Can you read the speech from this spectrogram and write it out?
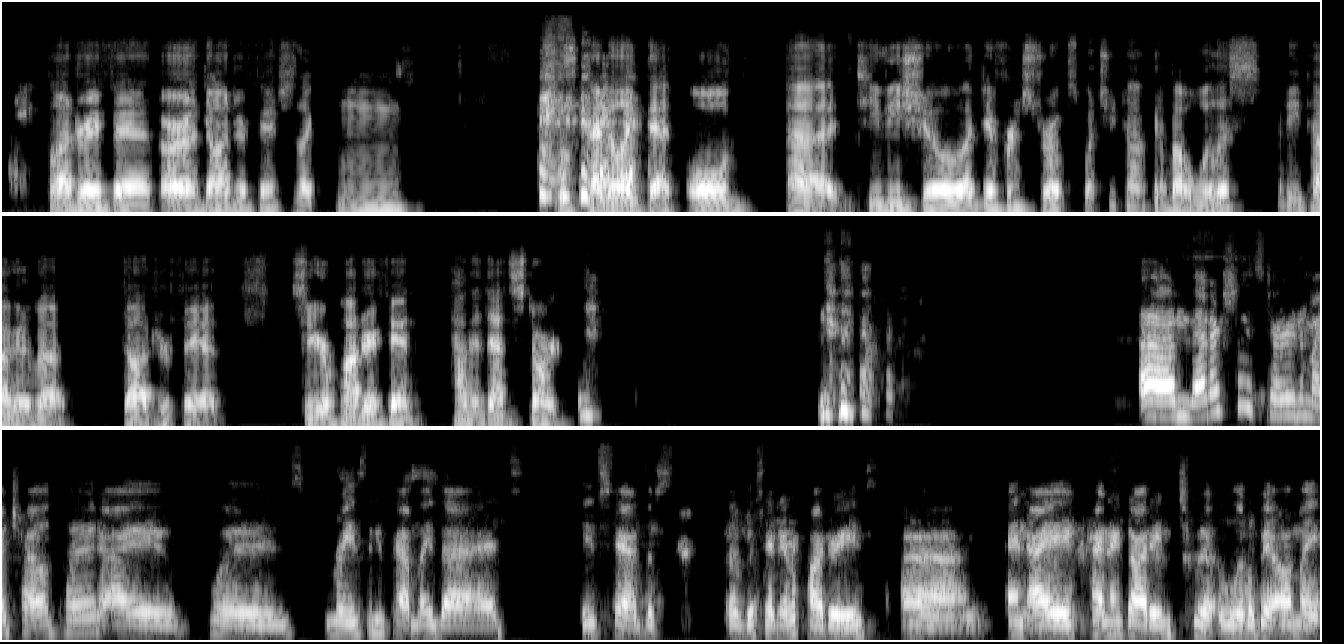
Padre fan or a Dodger fan. She's like, hmm. It's kind of like that old uh TV show, uh, Diff'rent Strokes. What you talking about, Willis? What are you talking about, Dodger fan? So you're a Padre fan. How did that start? Um, that actually started in my childhood. I was raised in a family that is fans of, of the San Diego Padres. Um, and I kind of got into it a little bit on my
